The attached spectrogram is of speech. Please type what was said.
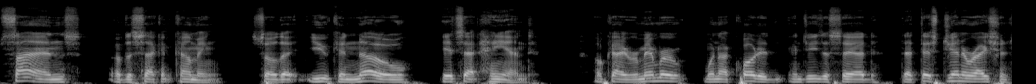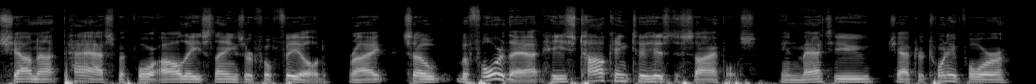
signs of the second coming so that you can know it's at hand. Okay, remember when I quoted and Jesus said that this generation shall not pass before all these things are fulfilled, right? So before that, he's talking to his disciples in Matthew chapter 24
